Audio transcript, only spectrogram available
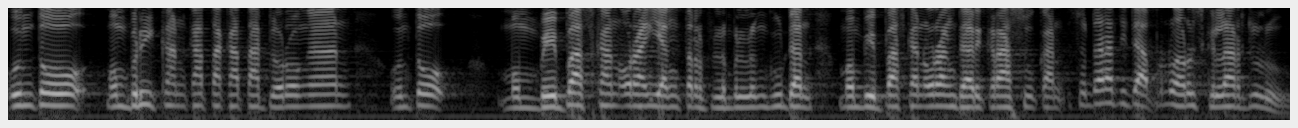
untuk memberikan kata-kata dorongan, untuk membebaskan orang yang terbelenggu dan membebaskan orang dari kerasukan. Saudara tidak perlu harus gelar dulu.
